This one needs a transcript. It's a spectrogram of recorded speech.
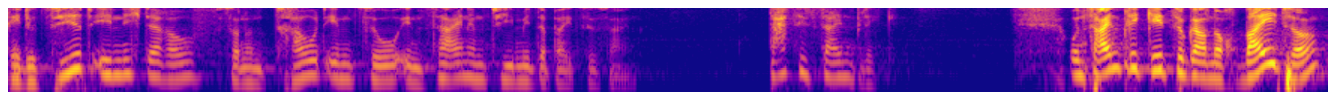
reduziert ihn nicht darauf, sondern traut ihm zu, in seinem Team mit dabei zu sein. Das ist sein Blick. Und sein Blick geht sogar noch weiter.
